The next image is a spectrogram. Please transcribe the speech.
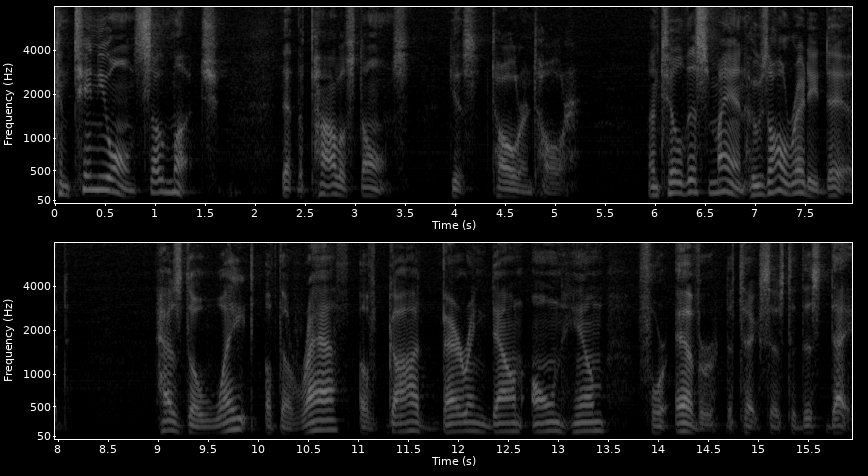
continue on so much that the pile of stones gets taller and taller until this man, who's already dead, has the weight of the wrath of God bearing down on him forever, the text says, to this day,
